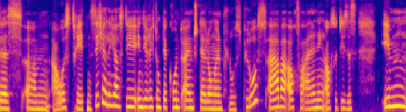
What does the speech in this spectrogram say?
des ähm, Austretens sicherlich aus die, in die Richtung der Grundeinstellungen plus plus, aber auch vor allen Dingen auch so dieses im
